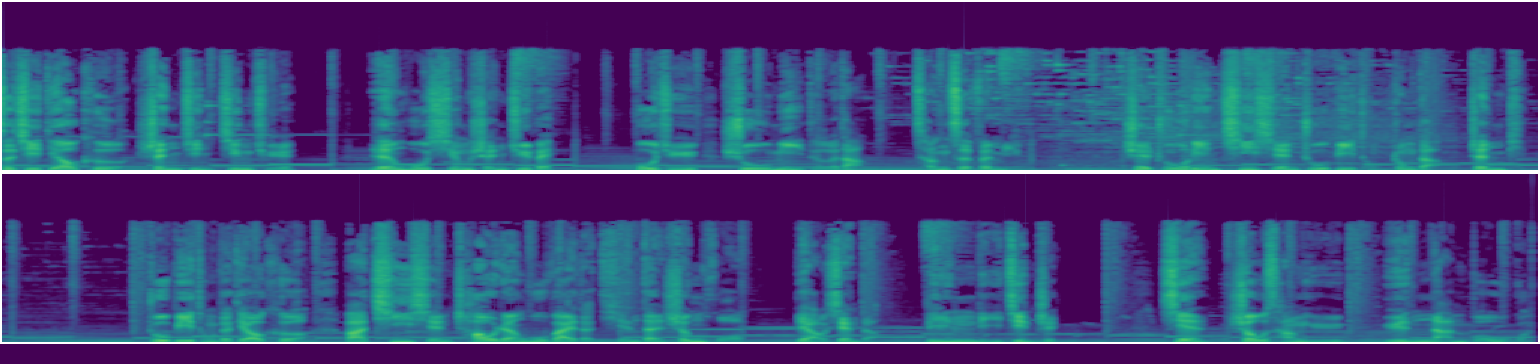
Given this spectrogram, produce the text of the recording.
此器雕刻深峻精绝，人物形神俱备，布局疏密得当，层次分明，是竹林七贤竹笔筒中的珍品。竹笔筒的雕刻把七贤超然物外的恬淡生活表现得淋漓尽致，现收藏于云南博物馆。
